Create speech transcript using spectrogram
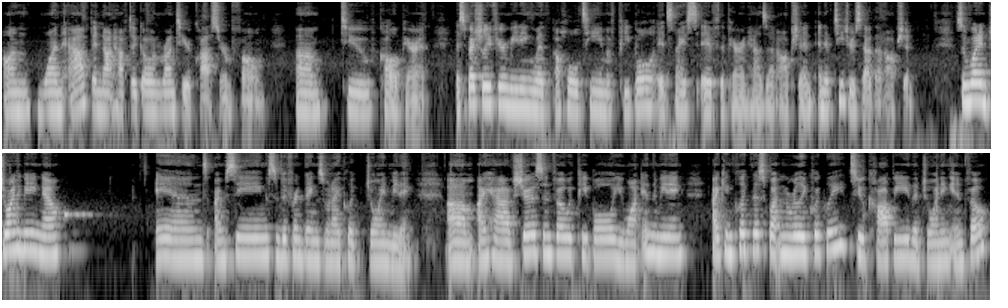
on one app and not have to go and run to your classroom phone um, to call a parent. Especially if you're meeting with a whole team of people, it's nice if the parent has that option and if teachers have that option. So I'm going to join the meeting now and I'm seeing some different things when I click join meeting. Um, I have share this info with people you want in the meeting. I can click this button really quickly to copy the joining info.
